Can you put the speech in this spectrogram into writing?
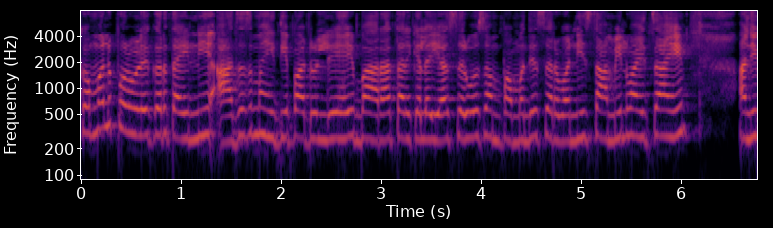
कमल परुळेकर ताईंनी आजच माहिती पाठवलेली आहे. बारा तारखेला या सर्व संपामध्ये सर्वांनी सामील व्हायचं आहे. आणि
